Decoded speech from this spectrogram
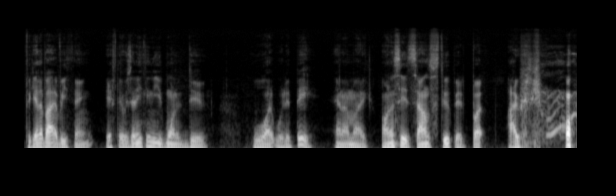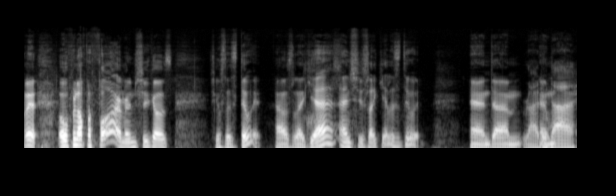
forget about everything. If there was anything that you wanted to do, what would it be? And I'm like, honestly, it sounds stupid, but I really want to open up a farm. And she goes, she goes, let's do it. I was like, yeah. And she's like, yeah, let's do it. And um, ride or die.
